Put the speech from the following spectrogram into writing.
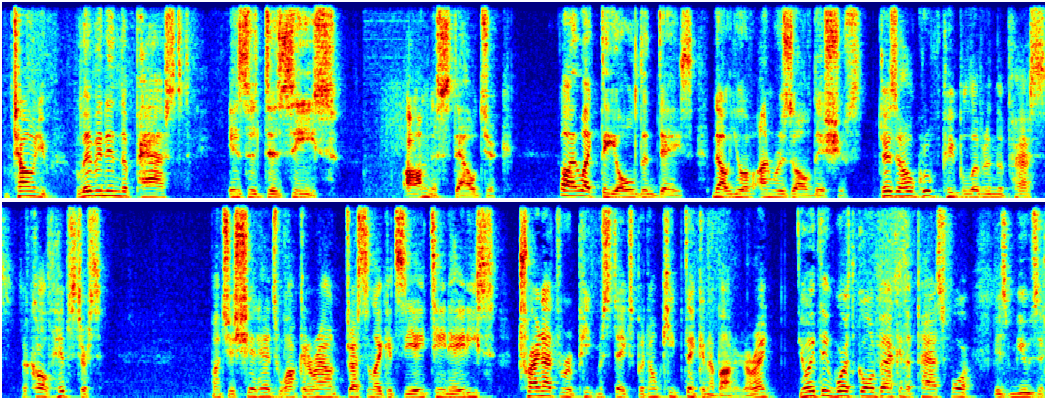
I'm telling you, living in the past is a disease. I'm nostalgic. Oh, I like the olden days. No, you have unresolved issues. There's a whole group of people living in the past. They're called hipsters. Bunch of shitheads walking around dressing like it's the 1880s. Try not to repeat mistakes, but don't keep thinking about it, all right? The only thing worth going back in the past for is music.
